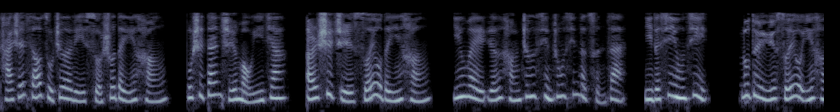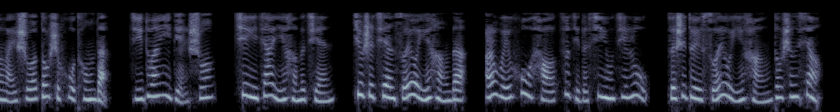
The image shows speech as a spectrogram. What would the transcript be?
卡神小组这里所说的银行，不是单指某一家，而是指所有的银行，因为人行征信中心的存在。你的信用记录对于所有银行来说都是互通的。极端一点说，欠一家银行的钱就是欠所有银行的，而维护好自己的信用记录，则是对所有银行都生效。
